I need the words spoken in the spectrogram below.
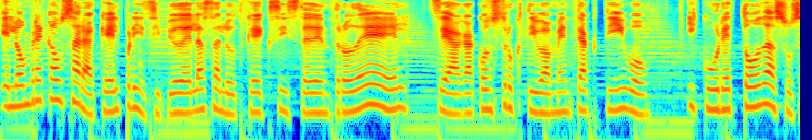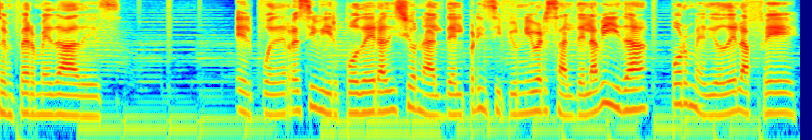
el hombre causará que el principio de la salud que existe dentro de él se haga constructivamente activo y cure todas sus enfermedades. Él puede recibir poder adicional del principio universal de la vida por medio de la fe,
